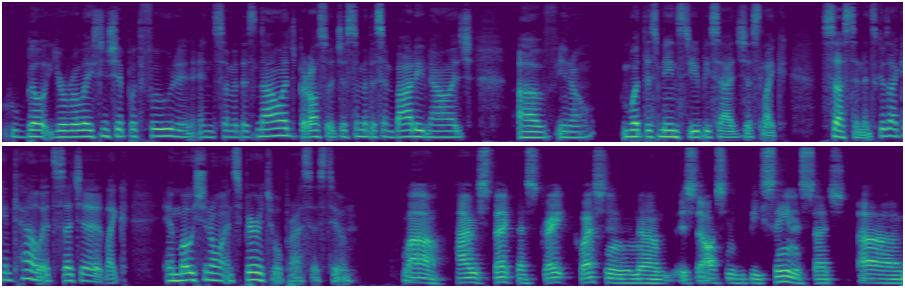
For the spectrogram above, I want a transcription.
who built your relationship with food and, and some of this knowledge, but also just some of this embodied knowledge of, you know, what this means to you besides just like sustenance because i can tell it's such a like emotional and spiritual process too wow high respect that's great question and um, it's awesome to be seen as such. Uh,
